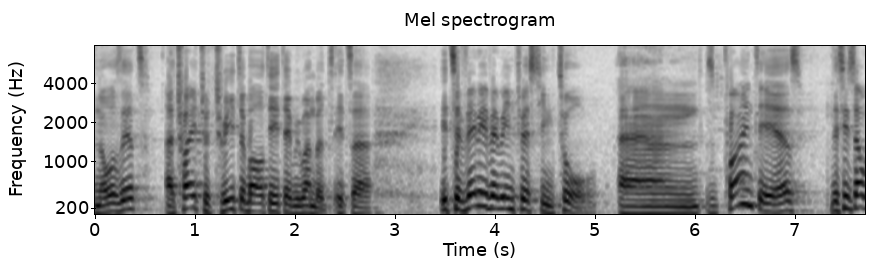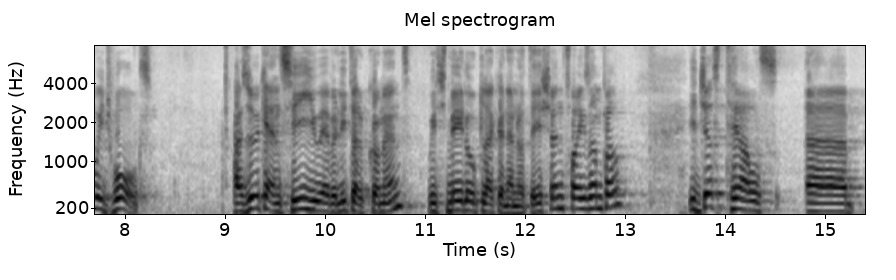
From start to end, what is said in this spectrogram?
knows it. I tried to tweet about it, everyone, but it's a, it's a very, very interesting tool. And the point is, this is how it works. As you can see, you have a little comment, which may look like an annotation, for example. It just tells uh,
